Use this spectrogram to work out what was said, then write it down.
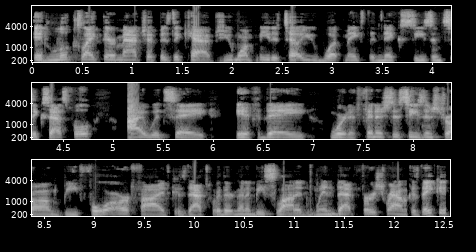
it looks like their matchup is the Cavs. You want me to tell you what makes the Knicks season successful? I would say if they were to finish the season strong, be four or five, because that's where they're going to be slotted, win that first round, because they could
